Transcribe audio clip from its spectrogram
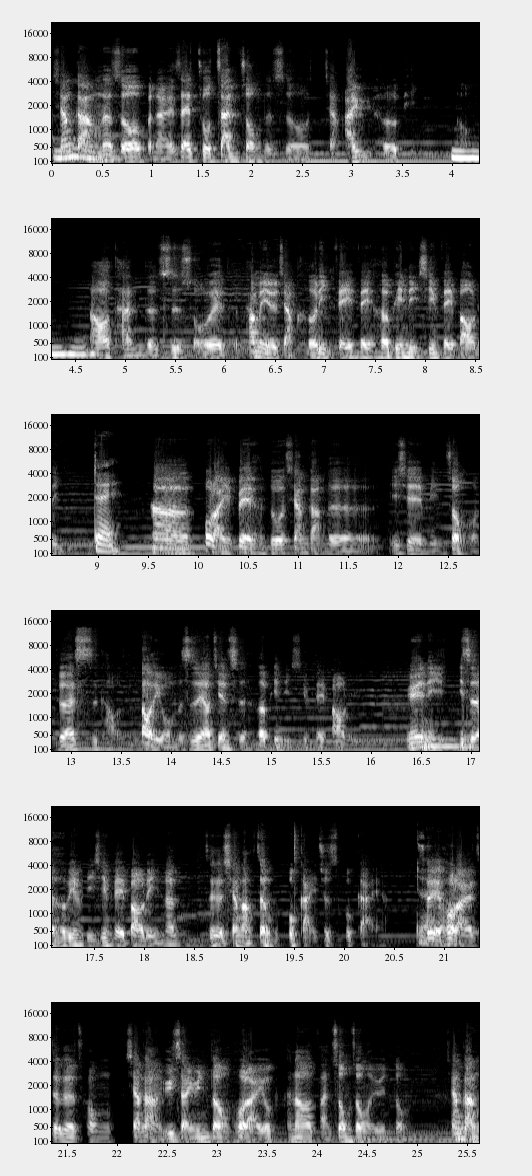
香港那时候本来在做战中的时候讲爱与和平，嗯，然后谈的是所谓的他们有讲合理非非和平理性非暴力，对。那后来也被很多香港的一些民众哦就在思考，到底我们是要坚持和平理性非暴力？因为你一直和平、理性、非暴力，那这个香港政府不改就是不改啊。所以后来这个从香港雨伞运动，后来又看到反送中的运动，香港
